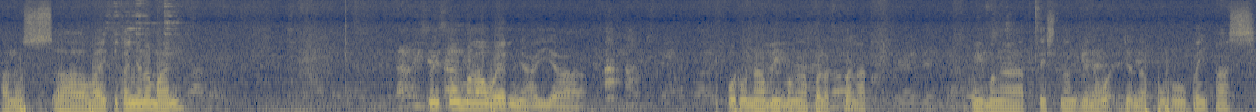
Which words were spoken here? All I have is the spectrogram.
Halos, uh, makikita nyo naman, so itong mga wire niya ay uh, puro na may mga balat-balat. May mga test na ginawa dyan na puro bypass.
